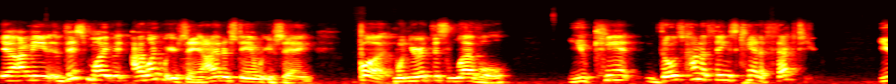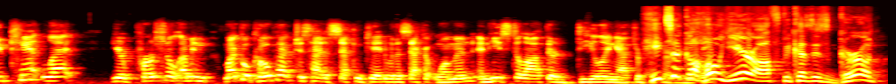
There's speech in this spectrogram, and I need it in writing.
Yeah, I mean, this might be, I like what you're saying. I understand what you're saying. But when you're at this level, you can't, those kind of things can't affect you. You can't let your personal, I mean, Michael Kopech just had a second kid with a second woman, and he's still out there dealing after. He took a whole year off because his girl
